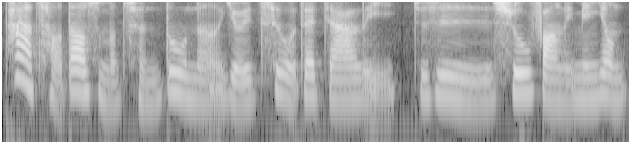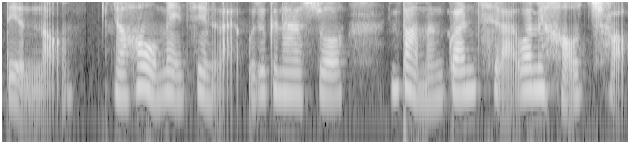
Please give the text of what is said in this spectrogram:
怕吵到什么程度呢？有一次我在家里，就是书房里面用电脑。然后我妹进来，我就跟她说：“你把门关起来，外面好吵。”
